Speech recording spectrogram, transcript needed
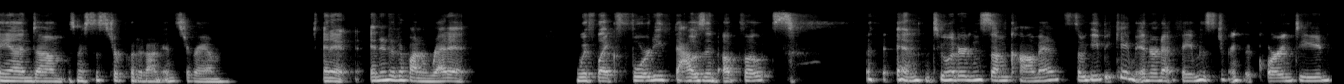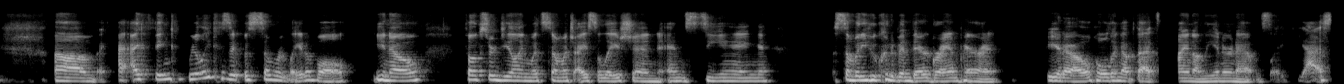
And um, my sister put it on Instagram and it, it ended up on Reddit with like 40,000 upvotes and 200 and some comments. So he became internet famous during the quarantine. Um, I, I think really because it was so relatable. You know, folks are dealing with so much isolation and seeing somebody who could have been their grandparent, you know, holding up that sign on the internet was like, yes,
